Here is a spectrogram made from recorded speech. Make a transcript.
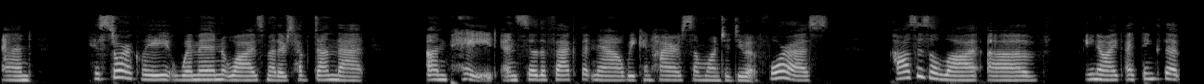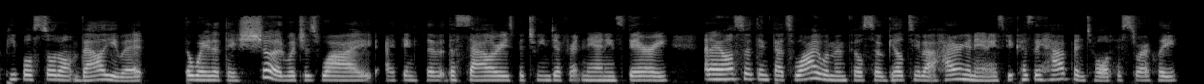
and historically, women, wives, mothers have done that unpaid, and so the fact that now we can hire someone to do it for us causes a lot of, you know, I, I think that people still don't value it the way that they should, which is why I think the, the salaries between different nannies vary. And I also think that's why women feel so guilty about hiring a nanny is because they have been told historically,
